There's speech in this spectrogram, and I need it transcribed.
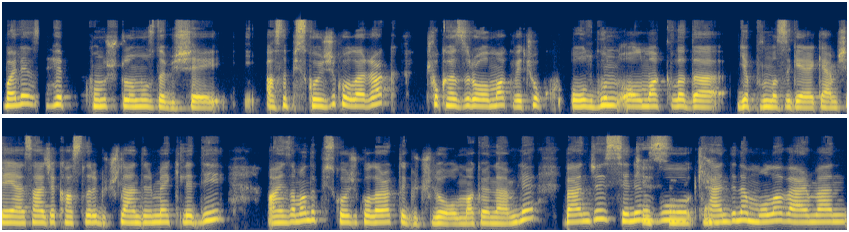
Bale hep konuştuğumuzda bir şey. Aslında psikolojik olarak çok hazır olmak ve çok olgun olmakla da yapılması gereken bir şey. Yani sadece kasları güçlendirmekle değil, aynı zamanda psikolojik olarak da güçlü olmak önemli. Bence senin Kesinlikle. bu kendine mola vermen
